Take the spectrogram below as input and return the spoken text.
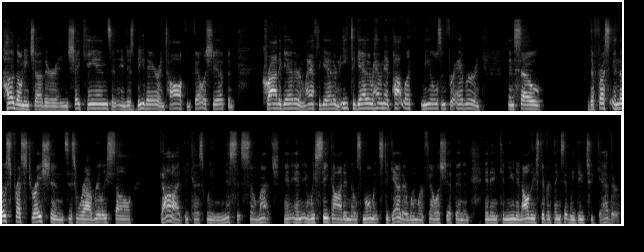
hug on each other and shake hands and, and just be there and talk and fellowship and cry together and laugh together and eat together. We haven't had potluck meals in forever. And, and so the frust- in those frustrations is where I really saw God because we miss it so much. And, and, and we see God in those moments together when we're fellowshipping and, and in communion, all these different things that we do together.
